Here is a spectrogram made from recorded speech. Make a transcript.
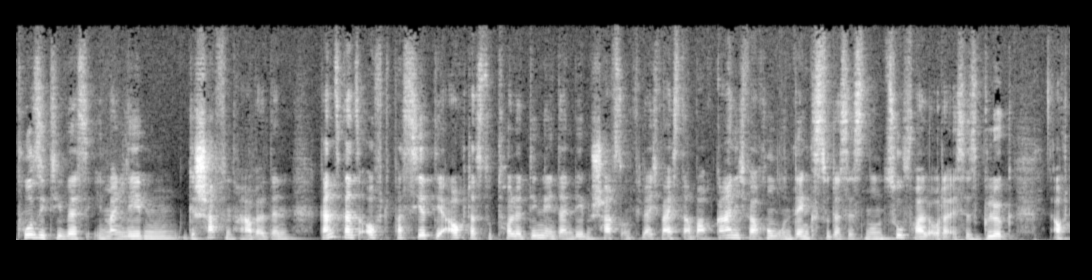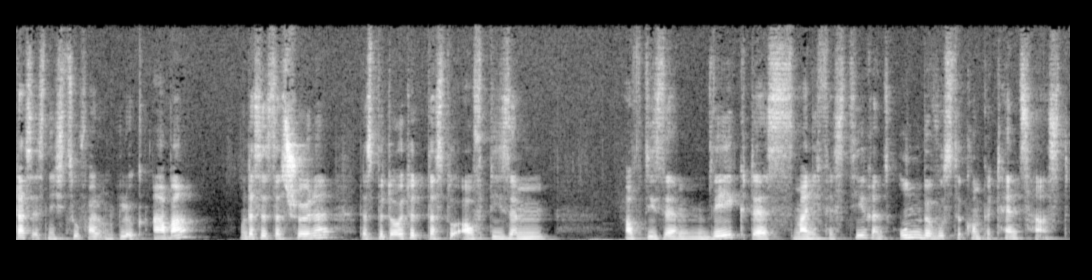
Positives in mein Leben geschaffen habe. Denn ganz, ganz oft passiert dir auch, dass du tolle Dinge in dein Leben schaffst und vielleicht weißt du aber auch gar nicht warum und denkst du, das ist nun Zufall oder es ist Glück. Auch das ist nicht Zufall und Glück. Aber, und das ist das Schöne, das bedeutet, dass du auf diesem, auf diesem Weg des Manifestierens unbewusste Kompetenz hast.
